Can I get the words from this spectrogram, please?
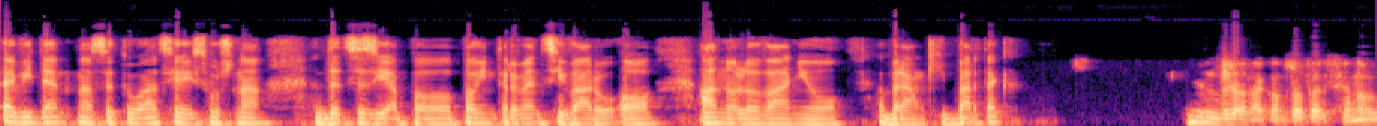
ewidentna sytuacja i słuszna decyzja po, po interwencji waru o anulowaniu bramki. Bartek? Żadna kontrowersja. No,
